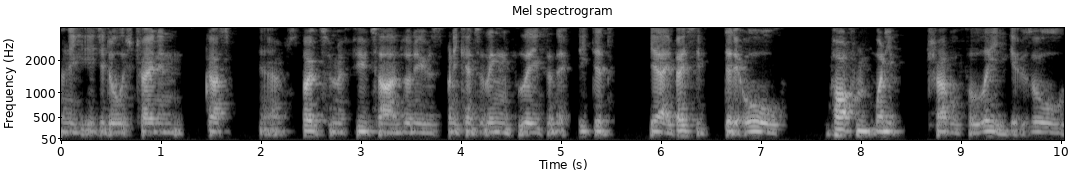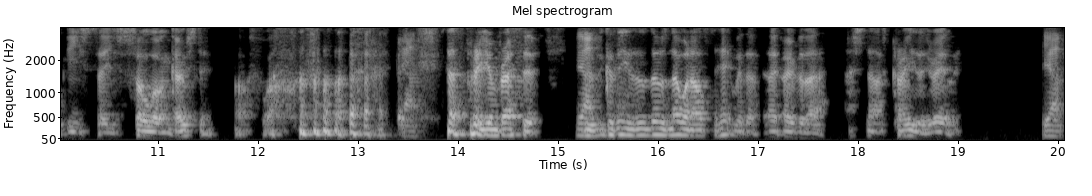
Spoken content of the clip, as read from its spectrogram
and he, he did all his training. Gus, you know, spoke to him a few times when he was when he came to the England for leagues, and it, he did. Yeah, he basically did it all. Apart from when he travelled for league, it was all he used to say solo and ghosting. Oh, well, yeah. that's pretty impressive. Yeah, because there was no one else to hit with it, over there. That's, that's crazy, really. Yeah.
